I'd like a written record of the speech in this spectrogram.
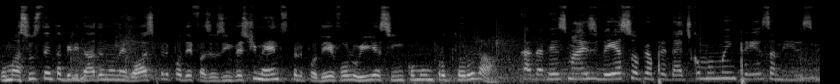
uma sustentabilidade no negócio para ele poder fazer os investimentos, para ele poder evoluir assim como um produtor rural. Cada vez mais ver a sua propriedade como uma empresa mesmo.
